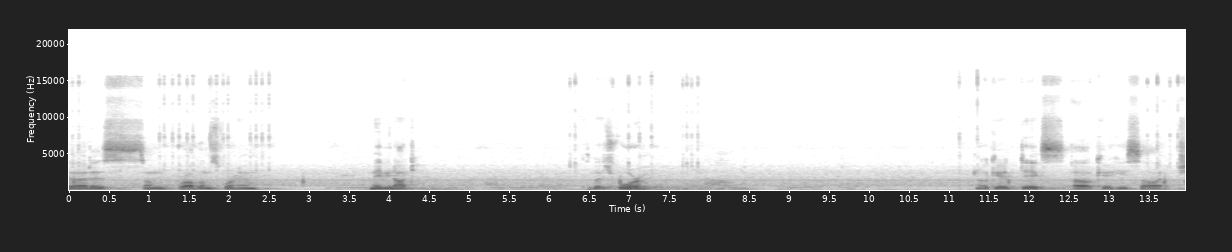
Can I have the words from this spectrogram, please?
that is some problems for him. Maybe not. Let's h4. Okay, it takes. Okay, he saw it.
